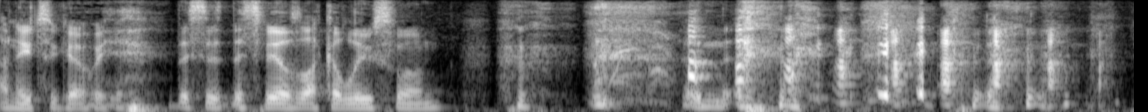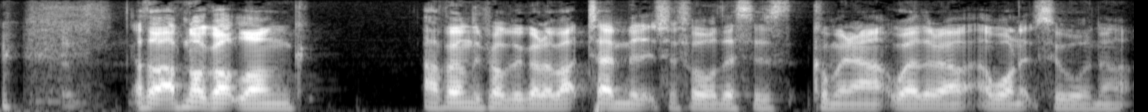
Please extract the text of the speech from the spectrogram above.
I need to go here. This is this feels like a loose one. I thought I've not got long. I've only probably got about ten minutes before this is coming out, whether I, I want it to or not.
